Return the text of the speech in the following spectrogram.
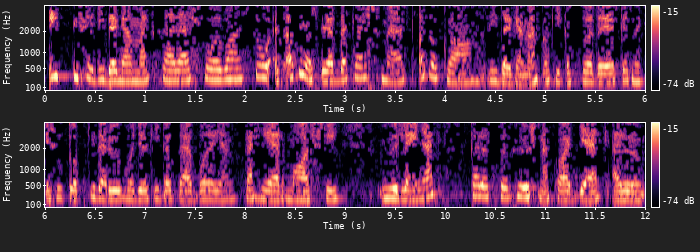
Itt is egy idegen megszállásról van szó. Ez azért érdekes, mert azok az idegenek, akik a Földre érkeznek, és utóbb kiderül, hogy ők igazából ilyen fehér marsi űrlények, először hősnek adják elő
